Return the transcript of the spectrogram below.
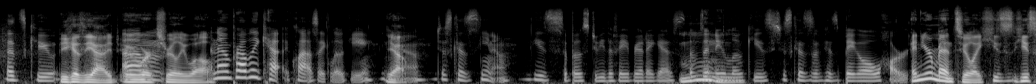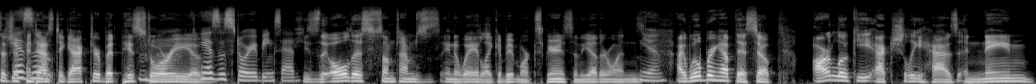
That's cute. because yeah, it, it works really well. Um, No, probably ca- classic Loki. Yeah. know, just because you know he's supposed to be the favorite, I guess, of the new Mm. Lokis, just because of his big old heart. And you're meant to like he's he's such He a has a- fantastic actor, but his story of he has a story of being sad. He's the oldest, sometimes in a way like a bit more experienced than the other ones. Yeah. I will bring up this. So our Loki actually has a name,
